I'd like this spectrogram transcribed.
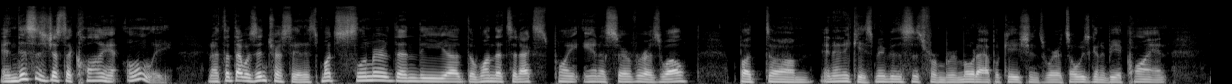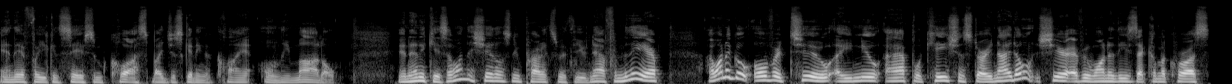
and this is just a client only. And I thought that was interesting. It's much slimmer than the uh, the one that's an access point and a server as well. But um, in any case, maybe this is from remote applications where it's always going to be a client, and therefore you can save some costs by just getting a client-only model. In any case, I wanted to share those new products with you. Now, from there, I want to go over to a new application story. Now, I don't share every one of these that come across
